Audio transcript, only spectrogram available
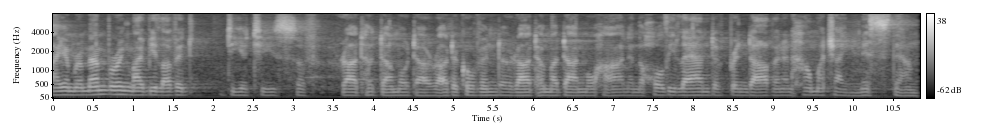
I am remembering my beloved deities of Radha Damodar, Radha Govinda, Radha Madan Mohan, and the holy land of Brindavan, and how much I miss them.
